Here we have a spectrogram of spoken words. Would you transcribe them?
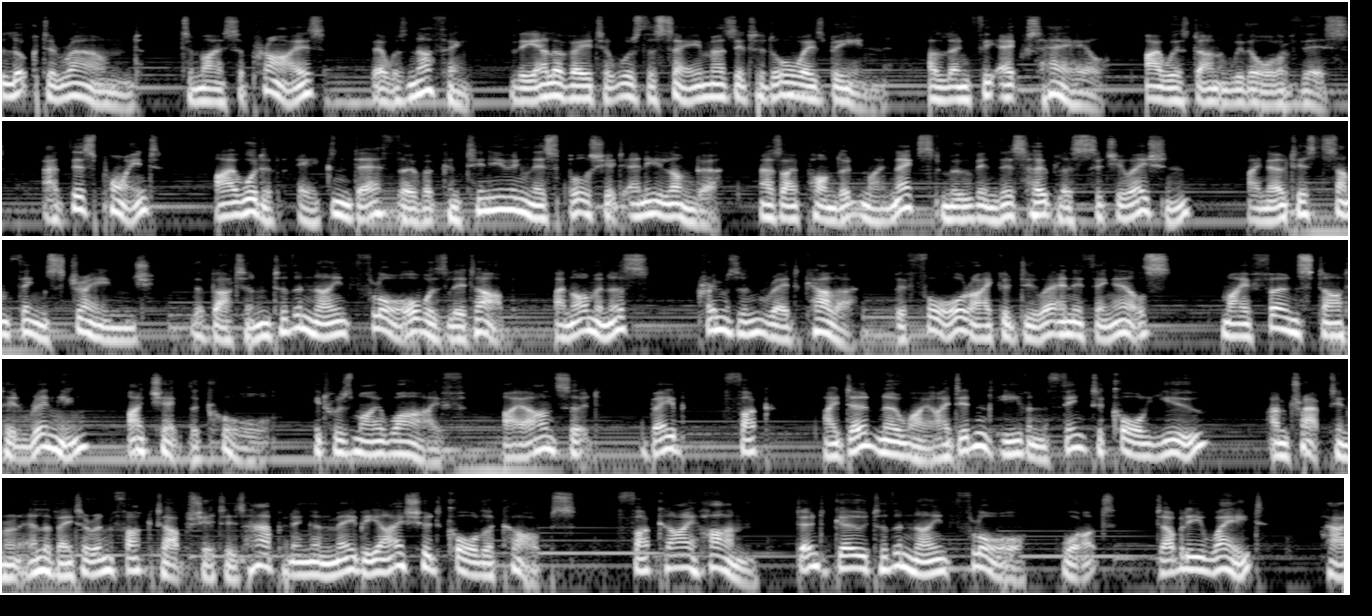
looked around. To my surprise, there was nothing. The elevator was the same as it had always been. A lengthy exhale. I was done with all of this. At this point, I would have taken death over continuing this bullshit any longer. As I pondered my next move in this hopeless situation, I noticed something strange. The button to the ninth floor was lit up, an ominous, crimson red color. Before I could do anything else, my phone started ringing. I checked the call. It was my wife. I answered, Babe, fuck. I don't know why I didn't even think to call you. I'm trapped in an elevator and fucked up shit is happening and maybe I should call the cops. Fuck I hun. Don't go to the ninth floor. What? W wait.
